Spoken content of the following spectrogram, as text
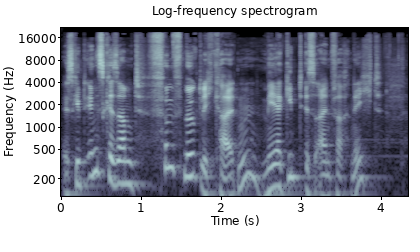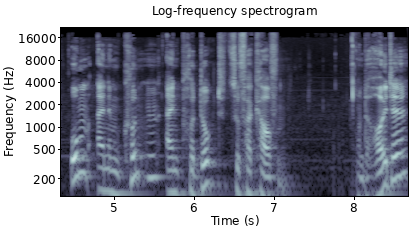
es gibt insgesamt fünf Möglichkeiten, mehr gibt es einfach nicht, um einem Kunden ein Produkt zu verkaufen. Und heute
